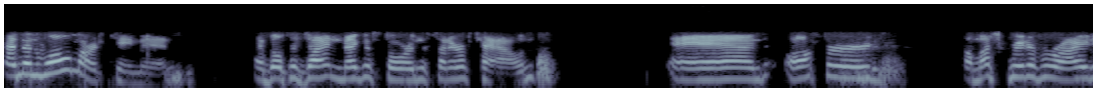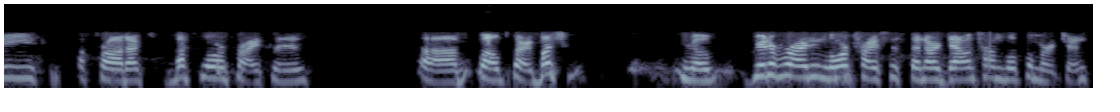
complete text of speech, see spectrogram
And then Walmart came in and built a giant mega store in the center of town and offered a much greater variety of products, much lower prices. Um, well, sorry, much you know, greater variety and lower prices than our downtown local merchants,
